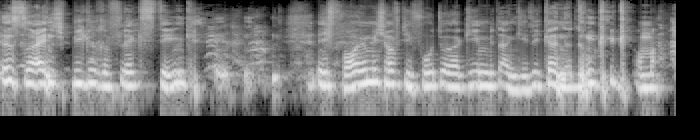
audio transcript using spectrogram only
ist so ein Spiegelreflex-Ding. Ich freue mich auf die Foto AG mit Angelika in der Dunkelkammer.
